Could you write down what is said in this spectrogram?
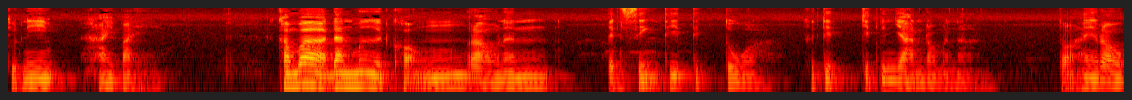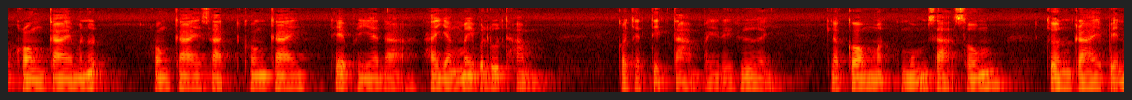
จุดนี้หายไปคำว่าด้านมืดของเรานั้นเป็นสิ่งที่ติดตัว คือติดจิตวิญญาณเรามานาน ต่อให้เราครองกายมนุษย์ครองกายสัตว์ครองกายเทพพยาดา ถ้ายังไม่บรรลุธรรม ก็จะติดตามไปเรื่อย ๆ แล้วก็หมักหมมสะสม จนกลายเป็น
